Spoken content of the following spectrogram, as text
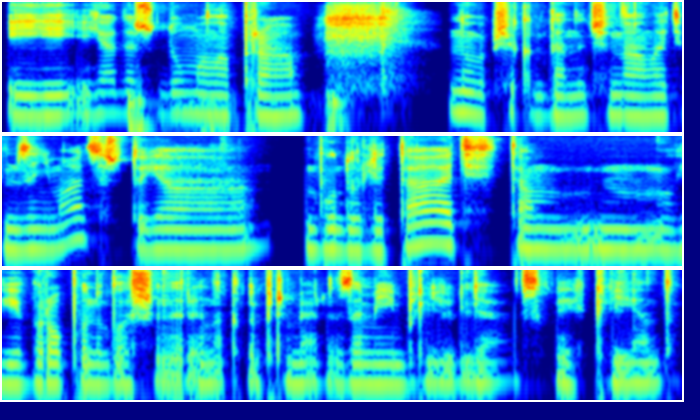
И я даже думала про, ну, вообще, когда начинала этим заниматься, что я буду летать там в Европу на блошиный рынок, например, за мебелью для своих клиентов.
